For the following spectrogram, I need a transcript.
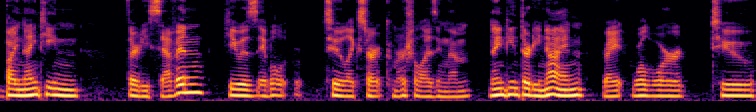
By 1937, he was able to like start commercializing them. 1939, right, World War II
